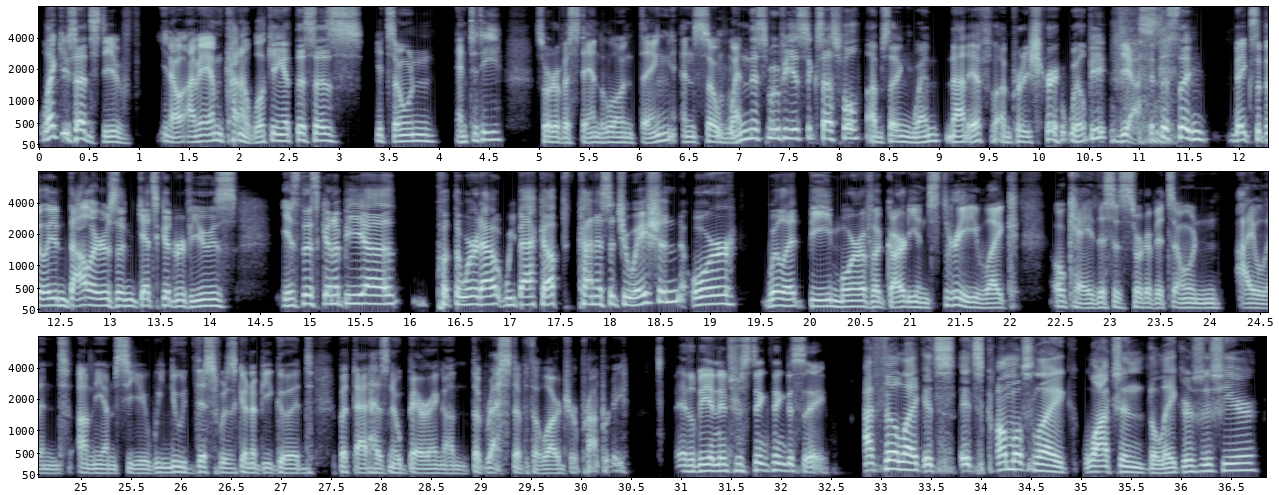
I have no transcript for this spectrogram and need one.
like you said, Steve, you know, I mean, I'm kind of looking at this as its own entity, sort of a standalone thing. And so Mhm. when this movie is successful, I'm saying when, not if, I'm pretty sure it will be yes. if this thing makes a billion dollars and gets good reviews, is this going to be a put the word out, we back up kind of situation? Or will it be more of a Guardians 3, like, okay, this is sort of its own island on the MCU? We knew this was going to be good, but that has no bearing on the rest of the larger property. It'll be an interesting thing to see. I feel like it's it's almost like watching the Lakers this year,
